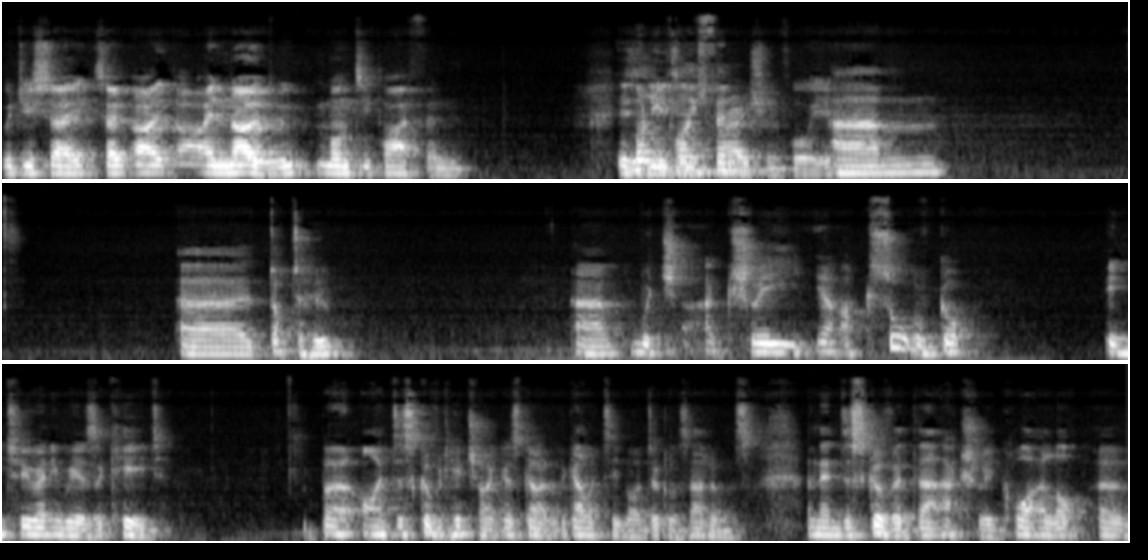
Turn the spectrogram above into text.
Would you say so? I I know Monty Python is Monty Python, inspiration for you. Um, uh, Doctor Who, um, which actually yeah, I sort of got into anyway as a kid. But I discovered Hitchhiker's Guide to the Galaxy by Douglas Adams, and then discovered that actually quite a lot of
